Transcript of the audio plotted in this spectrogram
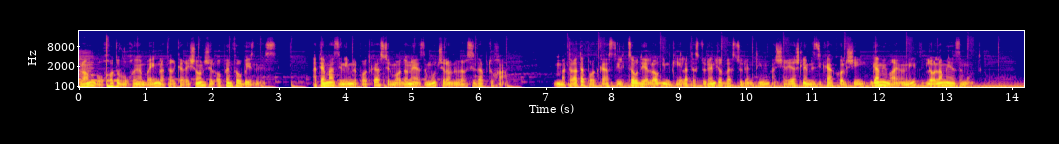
שלום, ברוכות וברוכים הבאים לפרק הראשון של Open for Business. אתם מאזינים לפודקאסט של מועדון היזמות של האוניברסיטה הפתוחה. מטרת הפודקאסט היא ליצור דיאלוג עם קהילת הסטודנטיות והסטודנטים אשר יש להם זיקה כלשהי, גם אם רעיונית, לעולם היזמות.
